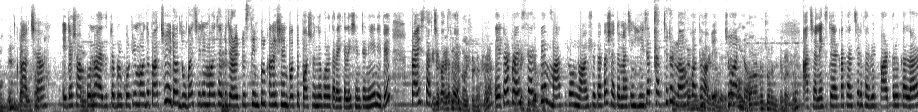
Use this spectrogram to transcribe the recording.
মধ্যে আচ্ছা। এটা সম্পূর্ণ অ্যাডজাস্টেবল কোটির মধ্যে পাচ্ছ। এটাও দুবাই চেরির মধ্যে থাকবে। হ্যাঁ। যারা একটু সিম্পল কালেকশন পড়তে পছন্দ করো তারা এই কালেকশনটা নিয়ে নিবে। প্রাইস থাকছে কত প্রাইস করে হচ্ছে 900 টাকা। এটার প্রাইস থাকবে মাত্র নয়শো টাকা। সাথে ম্যাচিং হিজাব থাকছে। এটা লং কত হবে। চুয়ান্ন। Long 52 চলে দিতে পারব। আচ্ছা নেক্সট একা থাকছে। এটা থাকবে পার্পল কালার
